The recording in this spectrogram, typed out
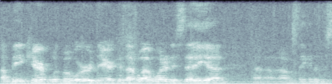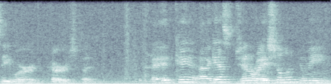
I'm being careful with my word there, because I, I wanted to say, uh, I, I was thinking of the C word, curse, but it can, I guess generationally, I mean,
